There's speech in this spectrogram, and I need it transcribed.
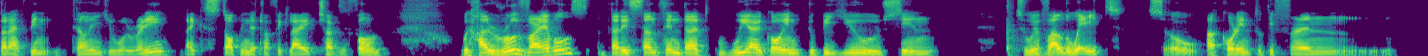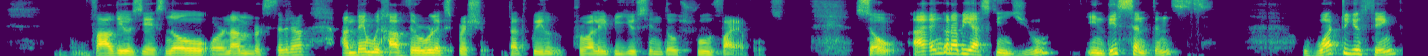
that I've been telling you already, like stopping the traffic light, charge the phone. We have rule variables. That is something that we are going to be using to evaluate. So according to different values, yes, no, or numbers, etc. And then we have the rule expression that will probably be using those rule variables. So I'm going to be asking you in this sentence, what do you think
